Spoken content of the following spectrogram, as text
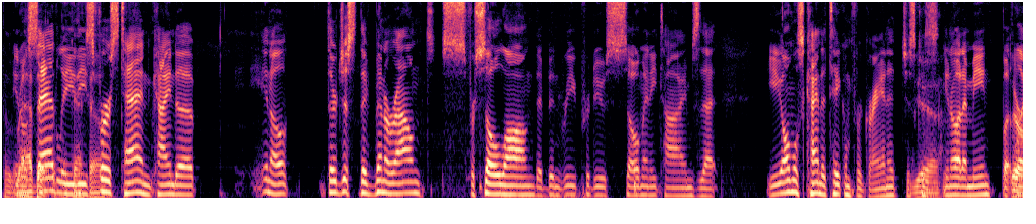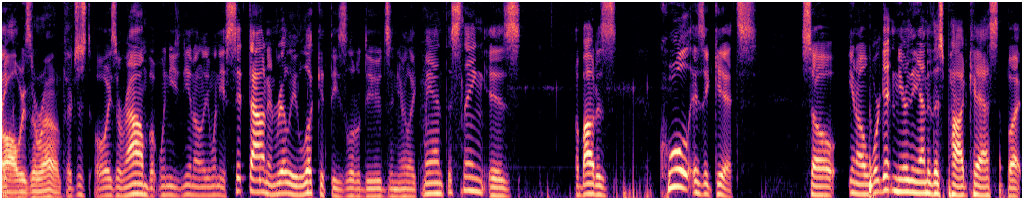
The you know, and the sadly, these first ten kind of, you know, they're just they've been around for so long, they've been reproduced so many times that you almost kind of take them for granted, just because Yeah. you know what I mean. But They're like, always around. they're just always around. But when you you know when you sit down and really look at these little dudes, and you're like, man, this thing is about as cool as it gets. So you know we're getting near the end of this podcast, but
